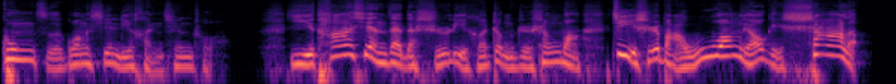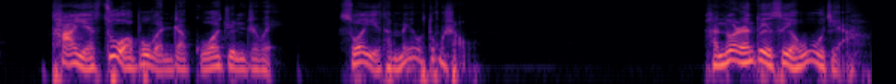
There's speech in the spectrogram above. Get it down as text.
公子光心里很清楚。以他现在的实力和政治声望，即使把吴王僚给杀了，他也坐不稳这国君之位，所以他没有动手。很多人对此有误解啊，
